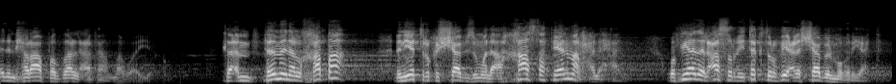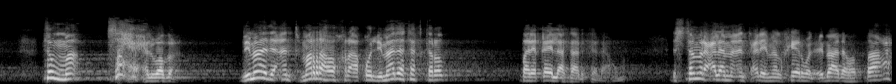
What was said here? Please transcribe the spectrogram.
الانحراف والضلال. عافانا الله وإياكم. فمن الخطأ أن يترك الشاب زملائه خاصة في المرحلة هذه وفي هذا العصر اللي تكثر فيه على الشاب المغريات. ثم صحح الوضع. لماذا أنت مرة أخرى أقول لماذا تفترض؟ طريقين لا ثالث لهما. استمر على ما أنت عليه من الخير والعبادة والطاعة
